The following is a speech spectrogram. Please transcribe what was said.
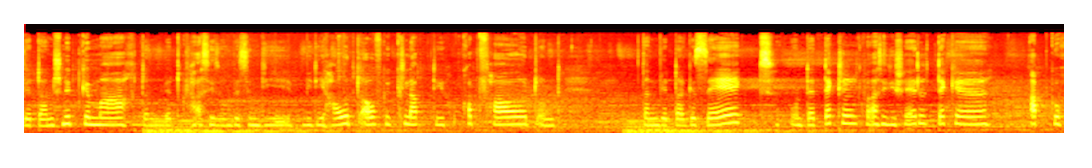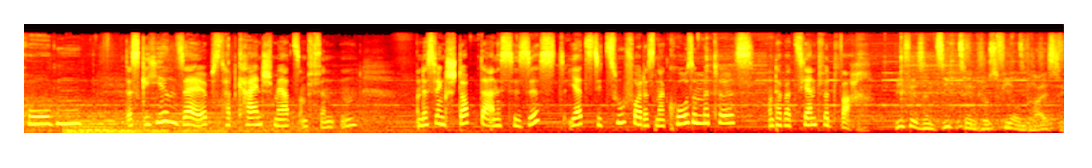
wird dann Schnitt gemacht, dann wird quasi so ein bisschen die, wie die Haut aufgeklappt, die Kopfhaut und dann wird da gesägt und der Deckel, quasi die Schädeldecke abgehoben. Das Gehirn selbst hat kein Schmerzempfinden und deswegen stoppt der Anästhesist jetzt die Zufuhr des Narkosemittels und der Patient wird wach. Wie viel sind 17 plus 34?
